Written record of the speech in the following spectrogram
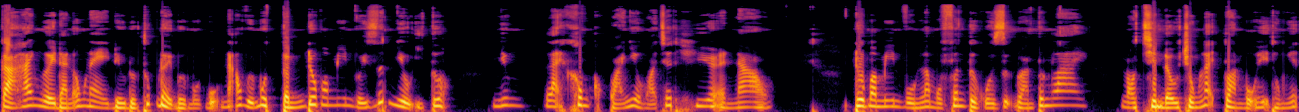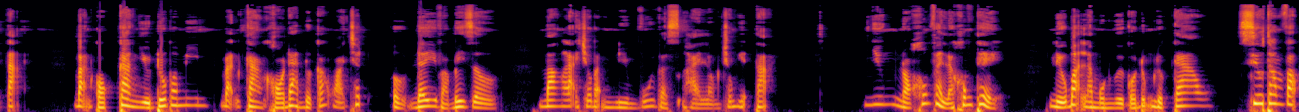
Cả hai người đàn ông này đều được thúc đẩy bởi một bộ não với một tấn dopamine với rất nhiều ý tưởng, nhưng lại không có quá nhiều hóa chất here and now. Dopamine vốn là một phân tử của dự đoán tương lai, nó chiến đấu chống lại toàn bộ hệ thống hiện tại. Bạn có càng nhiều dopamine, bạn càng khó đạt được các hóa chất ở đây và bây giờ, mang lại cho bạn niềm vui và sự hài lòng trong hiện tại. Nhưng nó không phải là không thể. Nếu bạn là một người có động lực cao, siêu tham vọng,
